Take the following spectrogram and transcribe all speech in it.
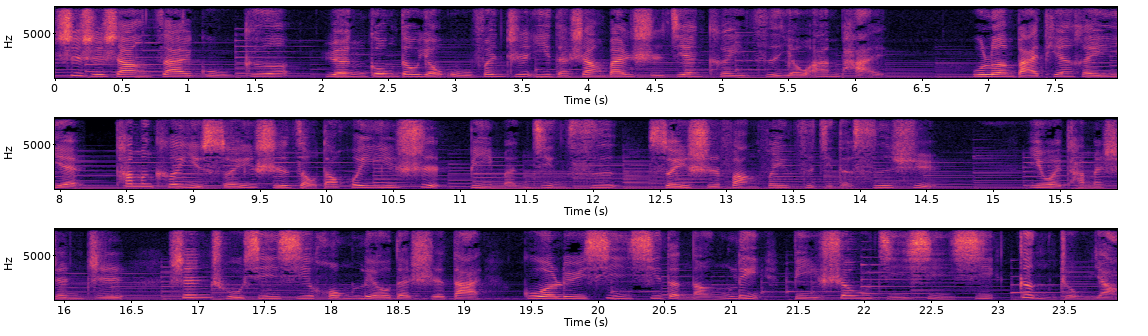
事实上，在谷歌，员工都有五分之一的上班时间可以自由安排，无论白天黑夜，他们可以随时走到会议室，闭门静思，随时放飞自己的思绪，因为他们深知，身处信息洪流的时代。过滤信息的能力比收集信息更重要。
